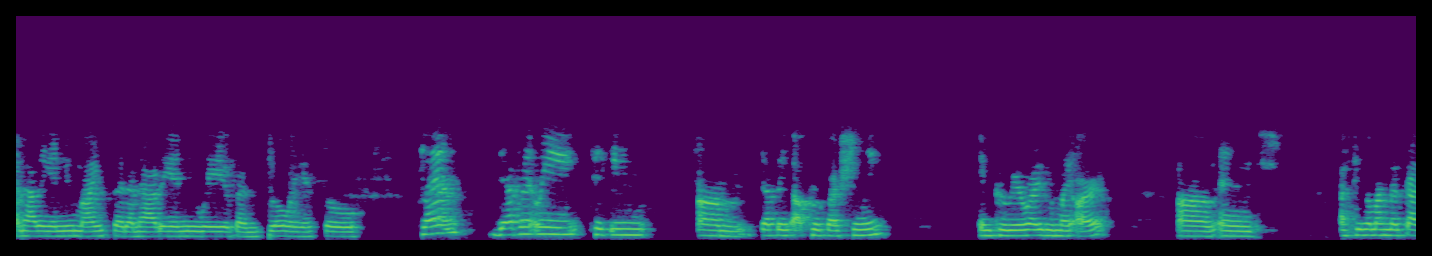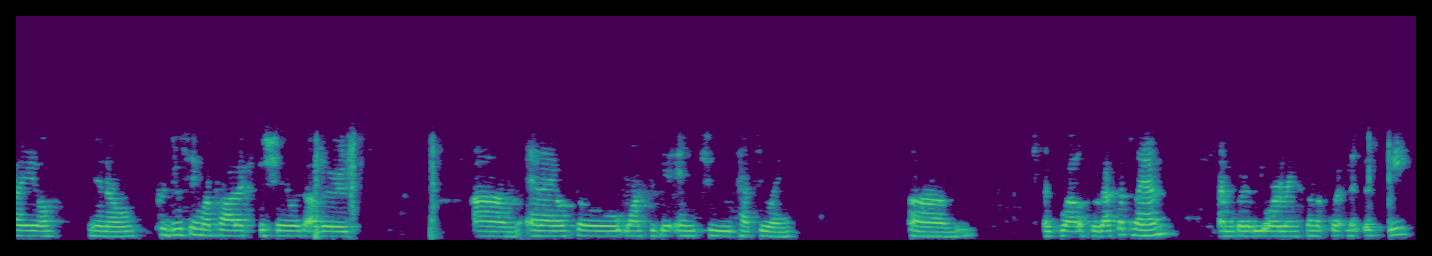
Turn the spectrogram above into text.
I'm having a new mindset, I'm having a new way of I'm flowing. And so plans, definitely taking, um, stepping up professionally in career-wise with my art, um, and haciendo más mercadeo, you know, producing more products to share with others. Um, and I also want to get into tattooing um, as well. So that's a plan. I'm going to be ordering some equipment this week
